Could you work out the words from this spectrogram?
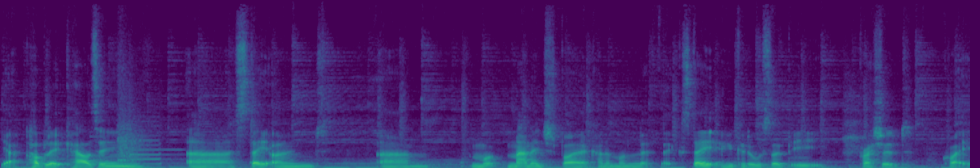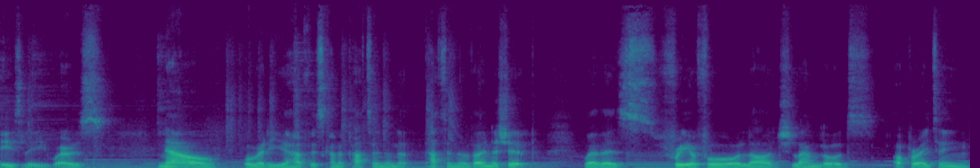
yeah, public housing, uh, state-owned. Um, mo- managed by a kind of monolithic state who could also be pressured quite easily. Whereas now already you have this kind of pattern and pattern of ownership where there's three or four large landlords operating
